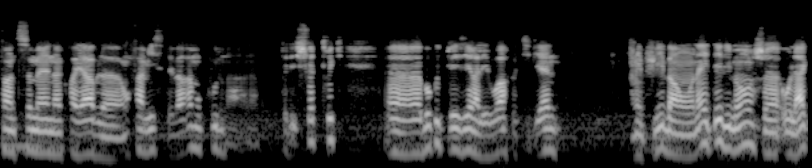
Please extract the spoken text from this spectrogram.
fin de semaine incroyable euh, en famille, c'était vraiment cool. On a, fait des chouettes trucs, euh, beaucoup de plaisir à les voir quand ils viennent. Et puis ben, on a été dimanche au lac,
